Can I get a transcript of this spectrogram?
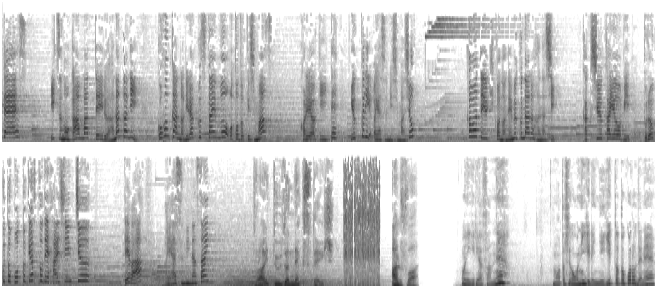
です。いつも頑張っているあなたに5分間のリラックスタイムをお届けします。これを聞いてゆっくりお休みしましょう。川手ゆき子の眠くなる話。各週火曜日、ブログとポッドキャストで配信中。では、おやすみなさい。Try to the next stage. Alpha. おにぎり屋さんね。もう私がおにぎり握ったところでね、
